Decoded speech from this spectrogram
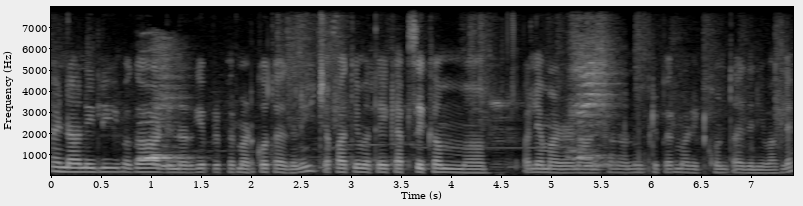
ಆ್ಯಂಡ್ ನಾನಿಲ್ಲಿ ಇವಾಗ ಡಿನ್ನರ್ಗೆ ಪ್ರಿಪೇರ್ ಮಾಡ್ಕೋತಾ ಇದ್ದೀನಿ. ಚಪಾತಿ ಮತ್ತು ಕ್ಯಾಪ್ಸಿಕಮ್ ಪಲ್ಯ ಮಾಡೋಣ ಅಂತ ನಾನು ಪ್ರಿಪೇರ್ ಮಾಡಿ ಇಟ್ಕೊತಾ ಇದ್ದೀನಿ ಇವಾಗಲೇ.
